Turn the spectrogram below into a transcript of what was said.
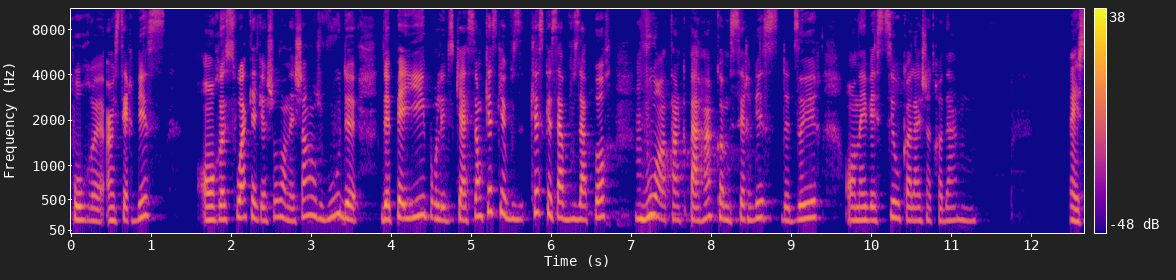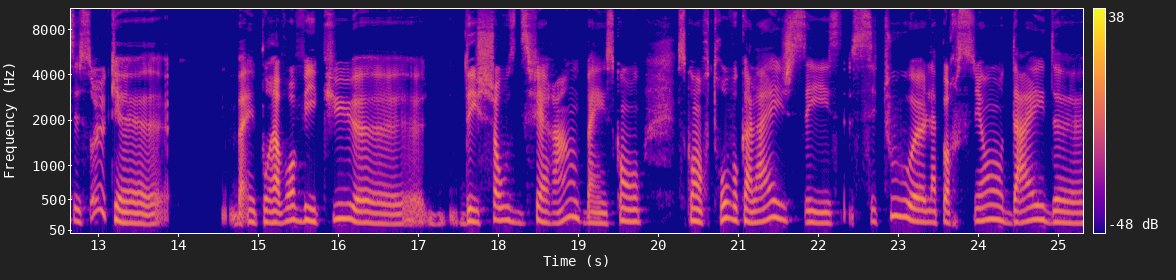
pour euh, un service, on reçoit quelque chose en échange. Vous, de, de payer pour l'éducation, qu'est-ce que, vous, qu'est-ce que ça vous apporte, vous, en tant que parent, comme service, de dire on investit au Collège Notre-Dame? Ben, c'est sûr que ben, pour avoir vécu euh, des choses différentes, ben, ce qu'on ce retrouve au collège, c'est c'est tout euh, la portion d'aide euh,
